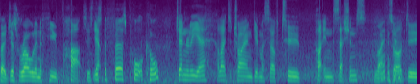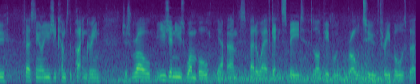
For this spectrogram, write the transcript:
So just rolling a few putts. Is this Yep. the first port call? Generally, yeah, I like to try and give myself two putting sessions. Right. So I'll do first thing. I'll usually come to the putting green, just roll. Usually, only use one ball. Yeah. Um, it's a better way of getting speed. A lot of people roll two, three balls, but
